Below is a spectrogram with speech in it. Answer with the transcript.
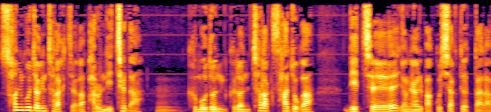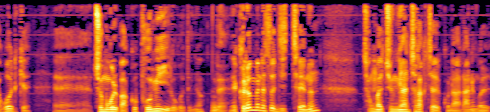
선구적인 철학자가 바로 니체다. 음. 그 모든 그런 철학 사조가 니체의 영향을 받고 시작되었다라고 이렇게 에, 주목을 받고 붐이 이루거든요. 네. 네, 그런 면에서 니체는 정말 중요한 철학자였구나라는 걸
